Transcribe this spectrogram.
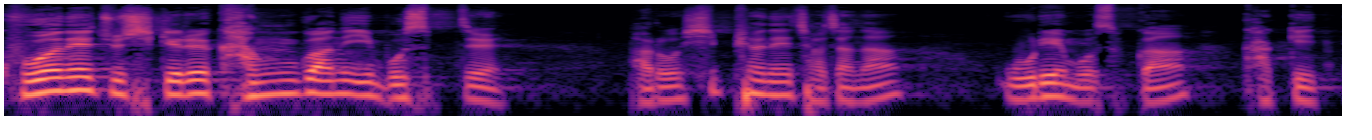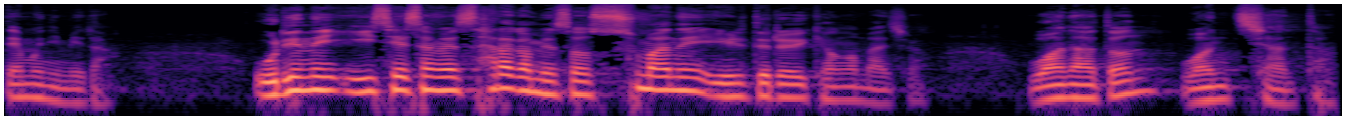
구원해 주시기를 강구하는 이 모습들, 바로 시편의 저자나 우리의 모습과 같기 때문입니다. 우리는 이 세상을 살아가면서 수많은 일들을 경험하죠. 원하던 원치 않던.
